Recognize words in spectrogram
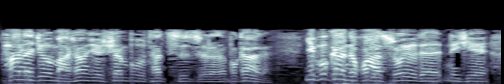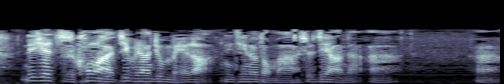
他呢就马上就宣布他辞职了，他不干了。一不干的话，所有的那些那些指控啊，基本上就没了。你听得懂吗？是这样的啊啊。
